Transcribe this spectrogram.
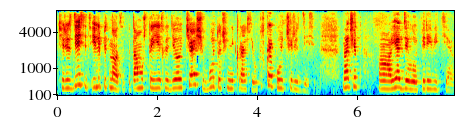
Через 10 или 15, потому что если делать чаще, будет очень некрасиво. Пускай будет через 10. Значит, а, я делаю перевитие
